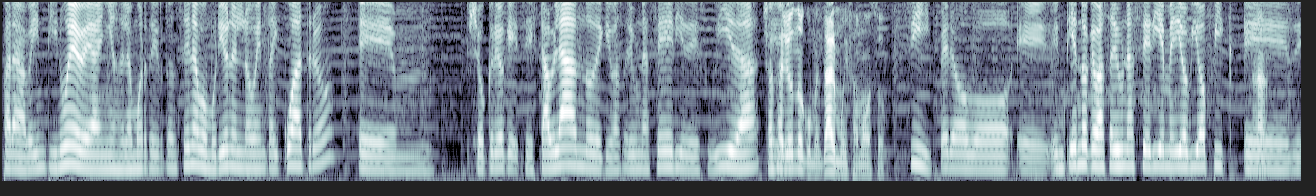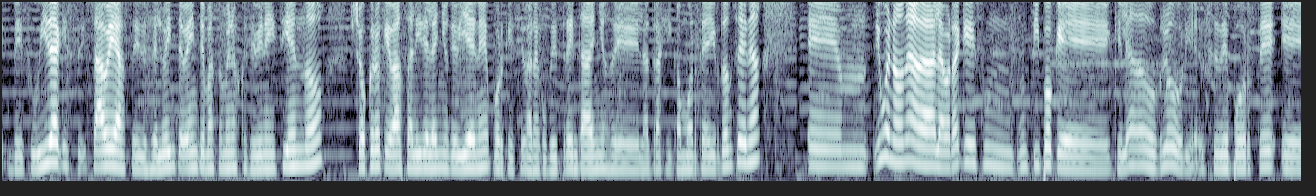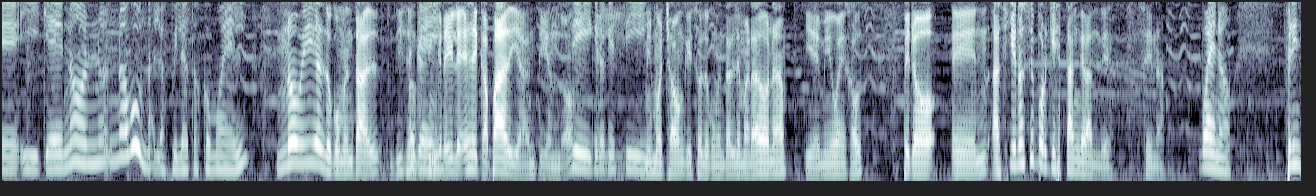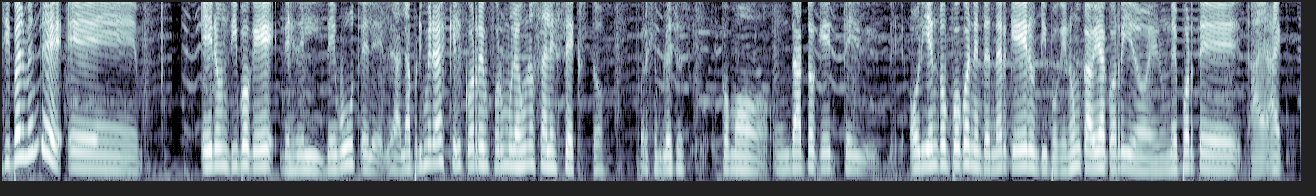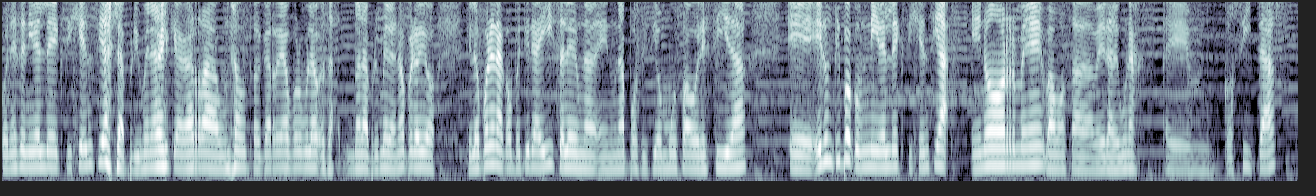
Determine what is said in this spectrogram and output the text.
para 29 años de la muerte de Ayrton Senna, pues murió en el 94. Eh, yo creo que se está hablando de que va a salir una serie de su vida. Ya Eh, salió un documental muy famoso. Sí, pero eh, entiendo que va a salir una serie medio biopic eh, Ah. de, de su vida que se sabe hace desde el 2020 más o menos que se viene diciendo. Yo creo que va a salir el año que viene porque se van a cumplir 30 años de la trágica muerte de Ayrton Senna. Eh, y bueno, nada, la verdad que es un, un tipo que, que le ha dado gloria a ese deporte eh, y que no, no, no abundan los pilotos como él. No vi el documental, dicen que es increíble, es de Capadia, entiendo. Sí, creo que sí. Mismo chabón que hizo el documental de Maradona y de Amy Winehouse. Pero, eh, así que no sé por qué es tan grande Cena. Bueno, principalmente eh, era un tipo que desde el debut, el- la, la primera vez que él corre en Fórmula 1 sale sexto. Por ejemplo, ese es como un dato que te orienta un poco en entender que era un tipo que nunca había corrido en un deporte a- a- con ese nivel de exigencia. La primera vez que agarra un auto de carrera Fórmula 1, o sea, no la primera, ¿no? Pero digo, que lo ponen a competir ahí, sale en una, en una posición muy favorecida. Eh, era un tipo con un nivel de exigencia enorme. Vamos a ver algunas eh, cositas.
